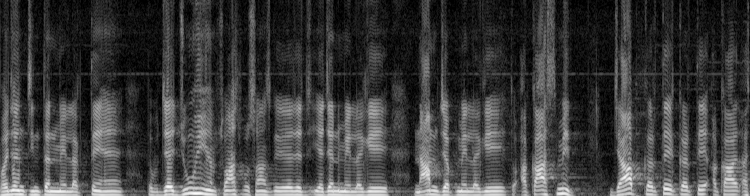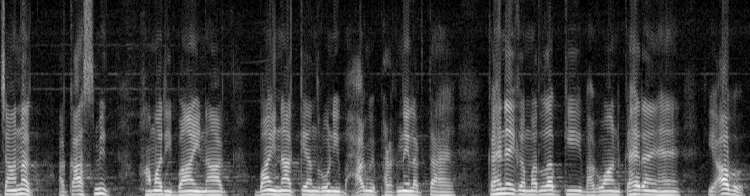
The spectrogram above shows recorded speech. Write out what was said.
भजन चिंतन में लगते हैं तो जय जूँ ही हम श्वास प्रश्वास के यजन में लगे, नाम जप में लगे तो आकस्मित जाप करते करते अचानक आकस्मित हमारी बाई नाक बाई नाक के अंदरूनी भाग में फड़कने लगता है। कहने का मतलब कि भगवान कह रहे हैं कि अब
